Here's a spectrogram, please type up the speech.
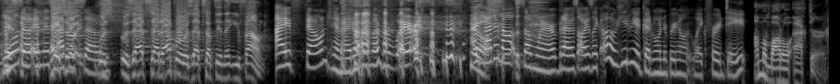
This- so in this Hey, so episode, was was that set up or was that something that you found? I found him. I don't remember where. I met him out somewhere, but I was always like, "Oh, Oh, he'd be a good one to bring on, like for a date." I'm a model actor.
